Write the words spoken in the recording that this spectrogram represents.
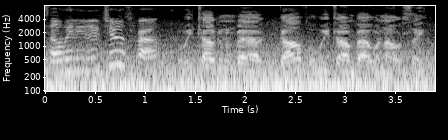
so many to choose from. Are we talking about golf or we talking about when I was single?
